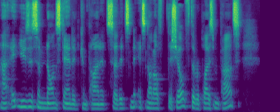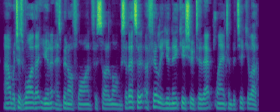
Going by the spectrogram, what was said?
uh, it uses some non-standard components. So it's, it's not off the shelf, the replacement parts, uh, which is why that unit has been offline for so long. So that's a, a fairly unique issue to that plant in particular.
